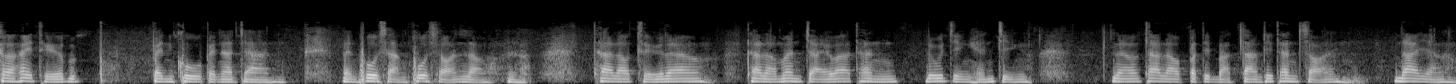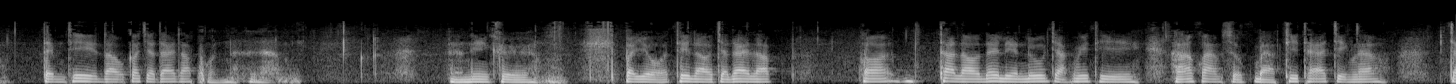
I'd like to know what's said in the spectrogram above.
ก็ให้ถือเป็นครูเป็นอาจารย์ เป็นผู้สั่งผู้สอนเรา ถ้าเราถือแล้ว ถ้าเรามั่นใจว่าท่านรู้จริงเห็นจริง แล้วถ้าเราปฏิบัติตามที่ท่านสอนได้อย่างเต็มที่เราก็จะได้รับผล นี่คือประโยชน์ที่เราจะได้รับ เพราะถ้าเราได้เรียนรู้จากวิธีหาความสุขแบบที่แท้จริงแล้ว ใจ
